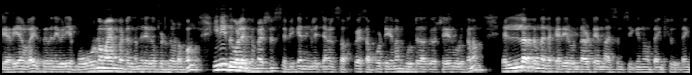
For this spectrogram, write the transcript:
ഷെയർ ചെയ്യാനുള്ള. ഇത്രയും വീഡിയോ പൂർണമായും കണ്ടിൽ നന്ദി രേഖപ്പെടുന്നതോടൊപ്പം ഇനി ഇതുപോലെ ഇൻഫർമേഷൻസ് ലഭിക്കാൻ നിങ്ങൾ ഈ ചാനൽ സബ്സ്ക്രൈബ് സപ്പോർട്ട് ചെയ്യണം കൂട്ടുകാർക്ക് ഷെയർ കൊടുക്കണം. എല്ലാവർക്കും നല്ല കരിയർ ഉണ്ടാവട്ടെ എന്ന് ആശംസിക്കുന്നു. താങ്ക് യു താങ്ക്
